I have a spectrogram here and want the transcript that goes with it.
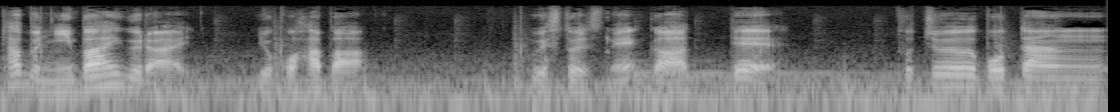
多分2倍ぐらい横幅、ウエストですね、があって、途中ボタン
